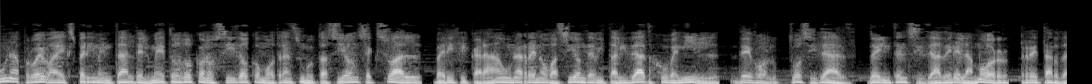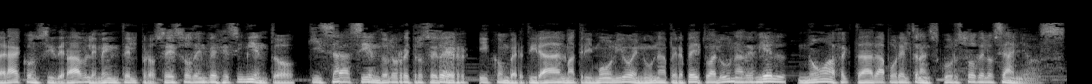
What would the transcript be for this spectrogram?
Una prueba experimental del método conocido como transmutación sexual, verificará una renovación de vitalidad juvenil, de voluptuosidad, de intensidad en el amor, retardará considerablemente el proceso de envejecimiento, quizá haciéndolo retroceder, y convertirá al matrimonio en una perpetua luna de miel, no afectada por el transcurso de los años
